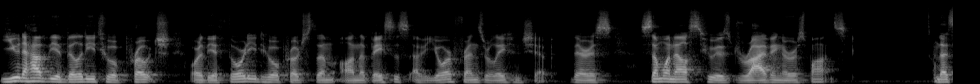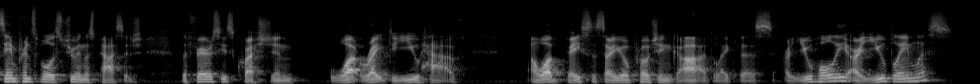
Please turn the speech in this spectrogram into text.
you now have the ability to approach or the authority to approach them on the basis of your friend's relationship. There is someone else who is driving a response. That same principle is true in this passage. The Pharisees question, What right do you have? On what basis are you approaching God like this? Are you holy? Are you blameless?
